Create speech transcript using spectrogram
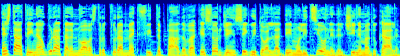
È stata inaugurata la nuova struttura MacFit Padova che sorge in seguito alla demolizione del cinema ducale.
